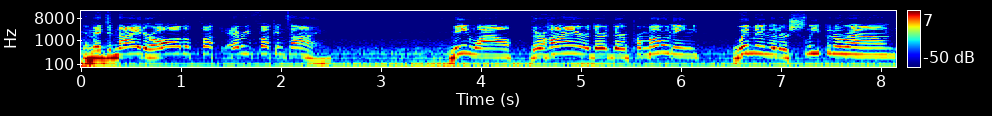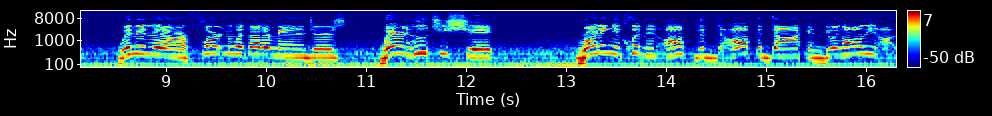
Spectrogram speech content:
And they denied her all the fuck every fucking time. Meanwhile, they're hiring they're they're promoting women that are sleeping around, women that are flirting with other managers, wearing hoochie shit, running equipment off the off the dock and doing all these uh,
